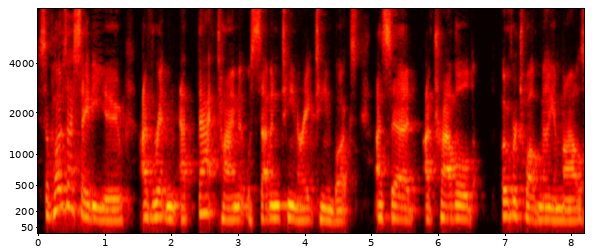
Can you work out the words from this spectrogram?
Suppose I say to you, I've written at that time, it was 17 or 18 books. I said, I've traveled over 12 million miles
